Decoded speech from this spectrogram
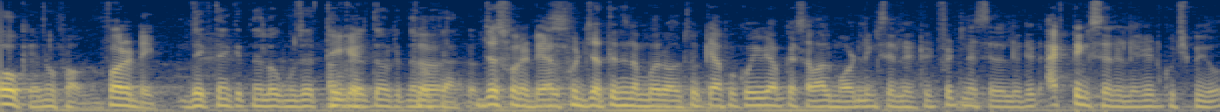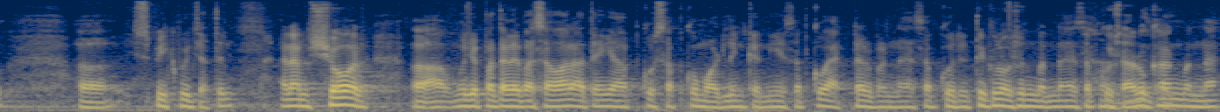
okay no problem for a day देखते हैं कितने लोग मुझे ठीक करते हैं और कितने लोग क्या करते हैं। Just for a day I put Jatin number also कि आपको कोई भी आपका सवाल मॉडलिंग से रिलेटेड फिटनेस से रिलेटेड एक्टिंग से रिलेटेड कुछ भी हो speak with Jatin. And I am sure मुझे पता है पास सवाल आते हैं कि आपको सबको मॉडलिंग करनी है सबको एक्टर बनना है सबको ऋतिक रोशन बनना है सबको शाहरुख खान बनना है।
